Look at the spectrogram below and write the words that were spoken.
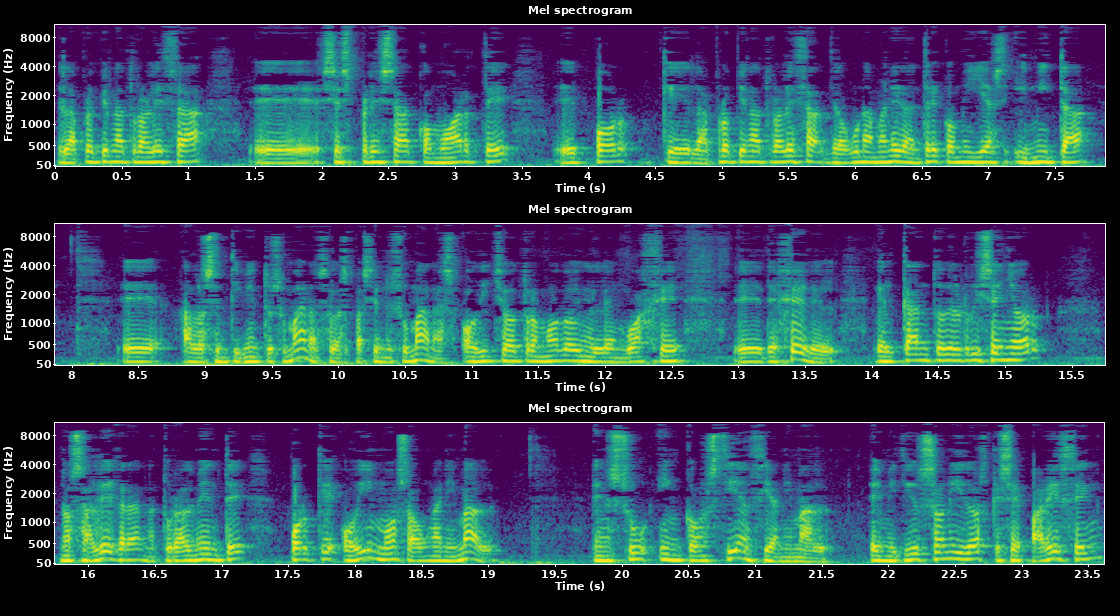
la propia naturaleza eh, se expresa como arte porque la propia naturaleza de alguna manera entre comillas imita eh, a los sentimientos humanos, a las pasiones humanas. O dicho de otro modo, en el lenguaje eh, de Hegel, el canto del ruiseñor nos alegra, naturalmente, porque oímos a un animal en su inconsciencia animal emitir sonidos que se parecen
